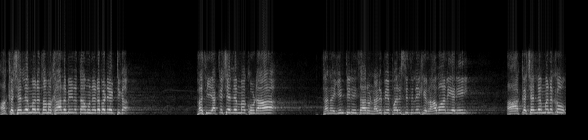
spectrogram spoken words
అక్క చెల్లెమ్మను తమ కాళ్ళ మీద తాము నిలబడేట్టుగా. ప్రతి అక్క చెల్లెమ్మ కూడా తన ఇంటిని తాను నడిపే పరిస్థితిలోకి రావాలి అని ఆ అక్క చెల్లెమ్మలకు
